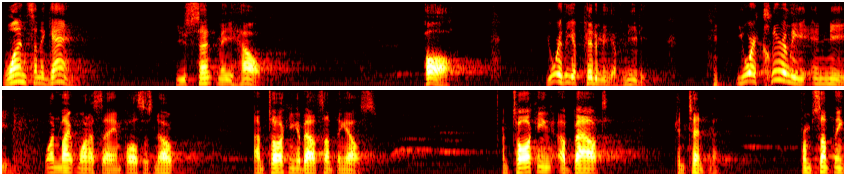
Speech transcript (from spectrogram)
Once and again, you sent me help. Paul, you are the epitome of needy. you are clearly in need, one might want to say. And Paul says, No, I'm talking about something else. I'm talking about contentment from something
